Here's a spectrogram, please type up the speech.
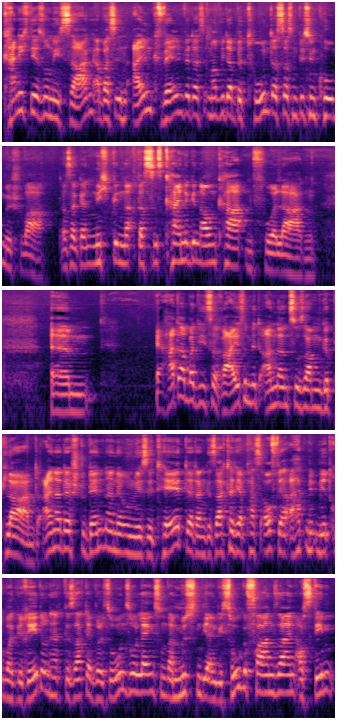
kann ich dir so nicht sagen, aber es in allen Quellen wird das immer wieder betont, dass das ein bisschen komisch war. Dass, er nicht dass es keine genauen Karten vorlagen. Ähm, er hat aber diese Reise mit anderen zusammen geplant. Einer der Studenten an der Universität, der dann gesagt hat, ja pass auf, er hat mit mir drüber geredet und hat gesagt, er will so und so längs und dann müssten die eigentlich so gefahren sein. Aus, dem,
